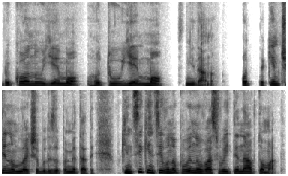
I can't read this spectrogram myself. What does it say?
виконуємо, готуємо сніданок. От таким чином легше буде запам'ятати. В кінці кінці воно повинно у вас вийти на автомат.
